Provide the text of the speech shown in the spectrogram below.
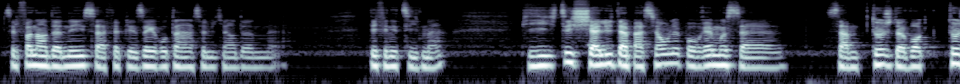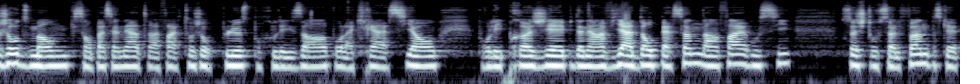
c'est le fun d'en donner, ça fait plaisir autant à celui qui en donne. Définitivement. Puis, tu sais, je salue ta passion, là. Pour vrai, moi, ça, ça me touche de voir toujours du monde qui sont passionnés à, à faire toujours plus pour les arts, pour la création, pour les projets, puis donner envie à d'autres personnes d'en faire aussi. Ça, je trouve ça le fun parce que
